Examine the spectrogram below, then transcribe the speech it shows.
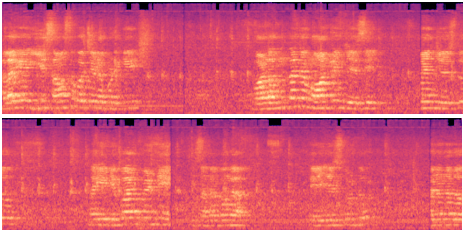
అలాగే ఈ సంస్థకు వచ్చేటప్పటికి వాళ్ళందరినీ మానిటరింగ్ చేసి చేస్తూ మరి ఈ డిపార్ట్మెంట్ని ఈ సందర్భంగా తెలియజేసుకుంటూ అభినందనలు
